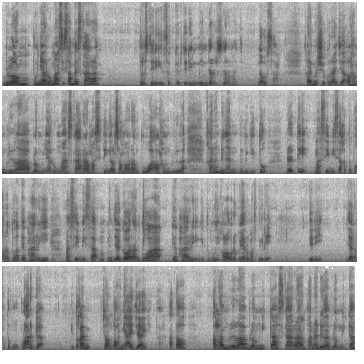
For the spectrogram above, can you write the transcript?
belum punya rumah sih sampai sekarang terus jadi insecure jadi minder segala macam. Nggak usah. Kalian bersyukur aja. Alhamdulillah belum punya rumah sekarang masih tinggal sama orang tua. Alhamdulillah. Karena dengan begitu berarti masih bisa ketemu orang tua tiap hari. Masih bisa menjaga orang tua tiap hari gitu. Mungkin kalau udah punya rumah sendiri jadi jarang ketemu keluarga. Itu kan contohnya aja gitu. Atau alhamdulillah belum nikah sekarang. Karena dengan belum nikah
